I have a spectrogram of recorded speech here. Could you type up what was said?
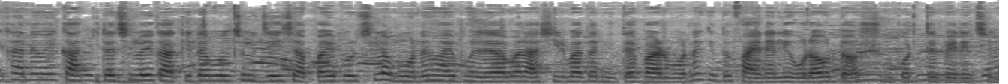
এখানে ওই কাকিটা ছিল ওই কাকিটা বলছিল যেই চাপাই পড়ছিল মনে হয় ভোলে বাবার আশীর্বাদ নিতে পারব না কিন্তু ফাইনালি ওরাও দর্শন করতে পেরেছিল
